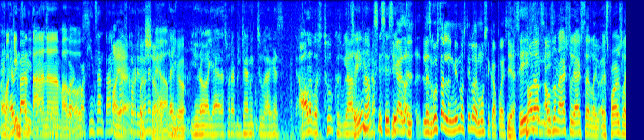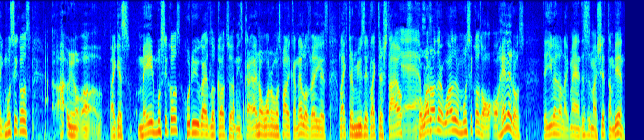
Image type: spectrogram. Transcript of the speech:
and Joaquin Santana, danced to all those. Joaquin Santana, Oh, yeah, los for sure. Yeah. Like, Yeah. you know, yeah, that's what I'd be jamming to. I guess all of us too, because we all. Sí, you ¿no? know? Sí, sí, sí. You guys, uh, les gusta el mismo estilo de música, pues. Yeah. Sí, no, that, sí, I was gonna actually ask that. Like, as far as like musicos, uh, you know, uh, I guess made musicos. Who do you guys look up to? I mean, I know one of them was probably Canelos, right? You guys like their music, like their style. Yeah, But what bro. other what other musicos or, or géneros that you guys are like, man, this is my shit también?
